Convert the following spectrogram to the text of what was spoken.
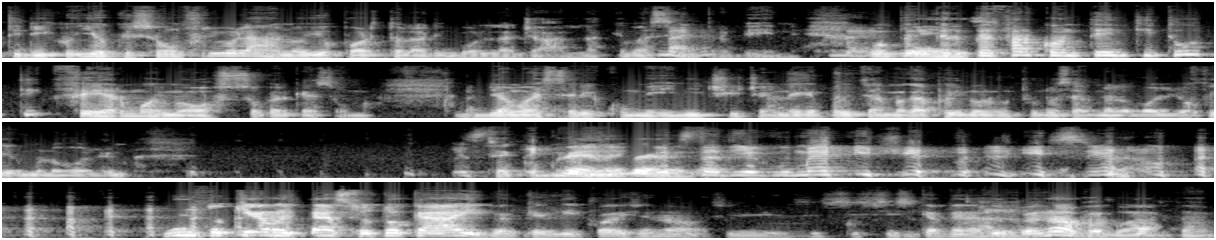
ti dico, io che sono un friulano, io porto la ribolla gialla, che va sempre bene. Bene. Per, per- per far contenti tutti, fermo e mosso, perché insomma Beh. dobbiamo essere ecumenici, cioè non è che poi, magari poi non- tu non sai, me lo voglio fermo, lo voglio... Questa, com'è. Bene, bene. questa di ecumenici è bellissima. Non tocchiamo il tasto Tokai perché lì poi se no si, si- si- si scatena tutto. Allora, No, per- guarda,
